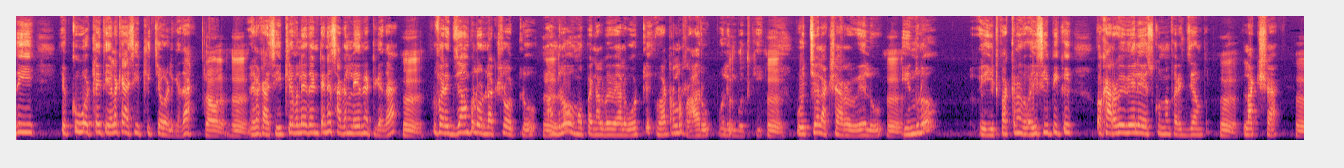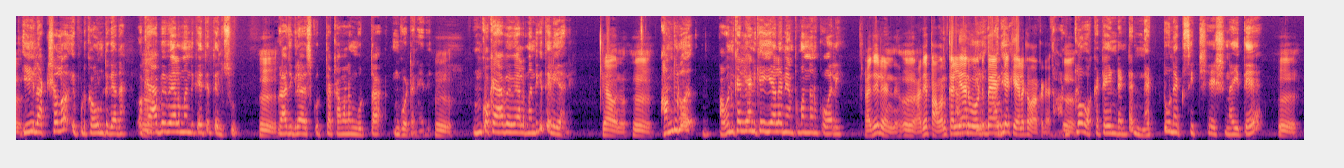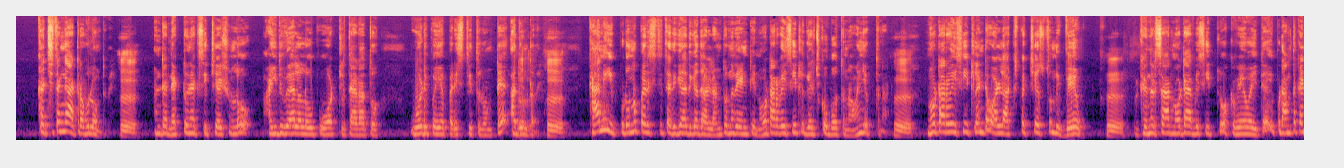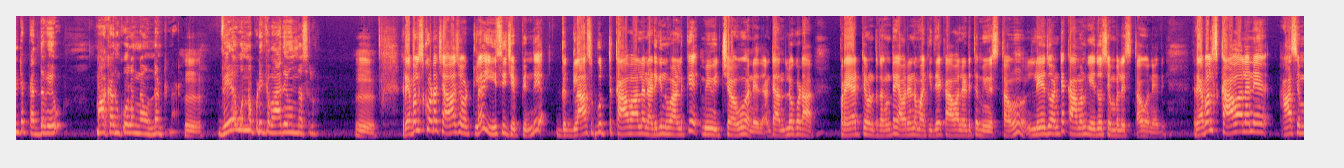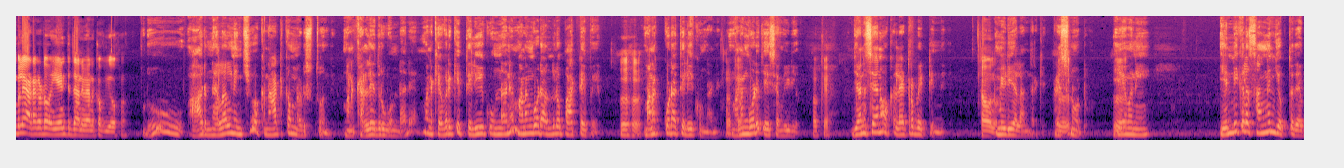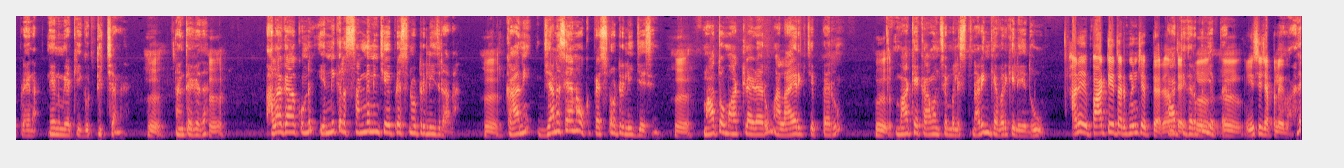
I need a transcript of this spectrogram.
అది ఎక్కువ ఓట్లయితే వీళ్ళకి ఆ సీట్లు ఇచ్చేవాళ్ళు కదా. వీళ్ళకి ఆ సీట్లు ఇవ్వలేదంటేనే సగం లేనట్టు కదా. ఇప్పుడు ఫర్ ఎగ్జాంపుల్ రెండు లక్షల ఓట్లు అందులో ముప్పై నలభై వేల ఓట్లు ఓటర్లు రారు పోలింగ్ బూత్కి వచ్చే లక్ష అరవై వేలు. ఇందులో ఇటు పక్కన వైసీపీకి ఒక అరవై వేలు వేసుకుందాం ఫర్ ఎగ్జాంపుల్. లక్ష. ఈ లక్షలో ఇప్పుడు కౌంట్ కదా. ఒక యాభై వేల మందికి అయితే తెలుసు రాజగ్లాస్ గుర్త కమలం గుర్త ఇంకోటి అనేది ఇంకొక యాభై వేల మందికి తెలియాలి. అవును. అందులో పవన్ కళ్యాణ్కి వెయ్యాలని ఎంతమంది అనుకోవాలి? అదేలేండి. అదే పవన్ కళ్యాణ్ ఓటు బ్యాంకే కీలకం అక్కడ. దాంట్లో ఒకటేంటంటే నెక్ టు నెక్ సిచ్యుయేషన్ అయితే ఖచ్చితంగా ఆ ట్రబుల్ ఉంటుంది. అంటే నెక్ టు నెక్ సిచ్యుయేషన్లో ఐదు వేల లోపు ఓట్ల తేడాతో ఓడిపోయే పరిస్థితులు ఉంటే అది ఉంటది. కానీ ఇప్పుడున్న పరిస్థితి అది కాదు కదా. వాళ్ళు అంటున్నది ఏంటి? నూట అరవై సీట్లు గెలుచుకోబోతున్నాం అని చెప్తున్నారు నూట అరవై సీట్లు అంటే వాళ్ళు ఎక్స్పెక్ట్ చేస్తుంది వేవ్. ఉమ్, కిందసారి నూట యాభై సీట్లు ఒక వేవ్ అయితే ఇప్పుడు అంతకంటే పెద్ద వేవ్ మాకు అనుకూలంగా ఉందంటున్నారు. ఉమ్. వేవ్ ఉన్నప్పుడు ఇంకా బాధే ఉంది అసలు. రెబల్స్ కూడా చాలా చోట్ల ఈసీ చెప్పింది గ్లాస్ గుర్తు కావాలని అడిగిన వాళ్ళకే మేము ఇచ్చాము అనేది. అంటే అందులో కూడా ప్రయారిటీ ఉంటుంది. అంటే ఎవరైనా మాకు ఇదే కావాలి అడిగితే మేము ఇస్తాము. లేదు అంటే కామన్గా ఏదో సింబల్ ఇస్తాము అనేది. రెబల్స్ కావాలనే ఆ సింబలే అడగడం ఏంటి దాని వెనక వ్యూహం? ఇప్పుడు ఆరు నెలల నుంచి ఒక నాటకం నడుస్తోంది. మన కళ్ళెదురుగుండానే మనకి ఎవరికి తెలియకుండానే మనం కూడా అందులో పార్ట్ అయిపోయాం. మనకు కూడా తెలియకుండానే. మనం కూడా చేసాం వీడియో. ఓకే. జనసేన ఒక లెటర్ పెట్టింది. అవును. మీడియాలందరికీ ప్రెస్ నోటు. ఏమని? ఎన్నికల సంఘం చెప్తుంది ఎప్పుడైనా. నేను మీకు ఈ గుర్తిచ్చాను. అంతే కదా? అలా కాకుండా ఎన్నికల సంఘం నుంచి ఏ ప్రెస్ నోట్ రిలీజ్ రాలా? కానీ జనసేన ఒక ప్రెస్ నోట్ రిలీజ్ చేసింది. మాతో మాట్లాడారు మా లాయర్కి చెప్పారు. మాకే కామన్ సింబల్ ఇస్తున్నారు ఇంకెవరికి లేదు. అని పార్టీ తరపు నుంచి చెప్పారు పార్టీ తరపున చెప్పారు. ఈసీ చెప్పలేదు.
